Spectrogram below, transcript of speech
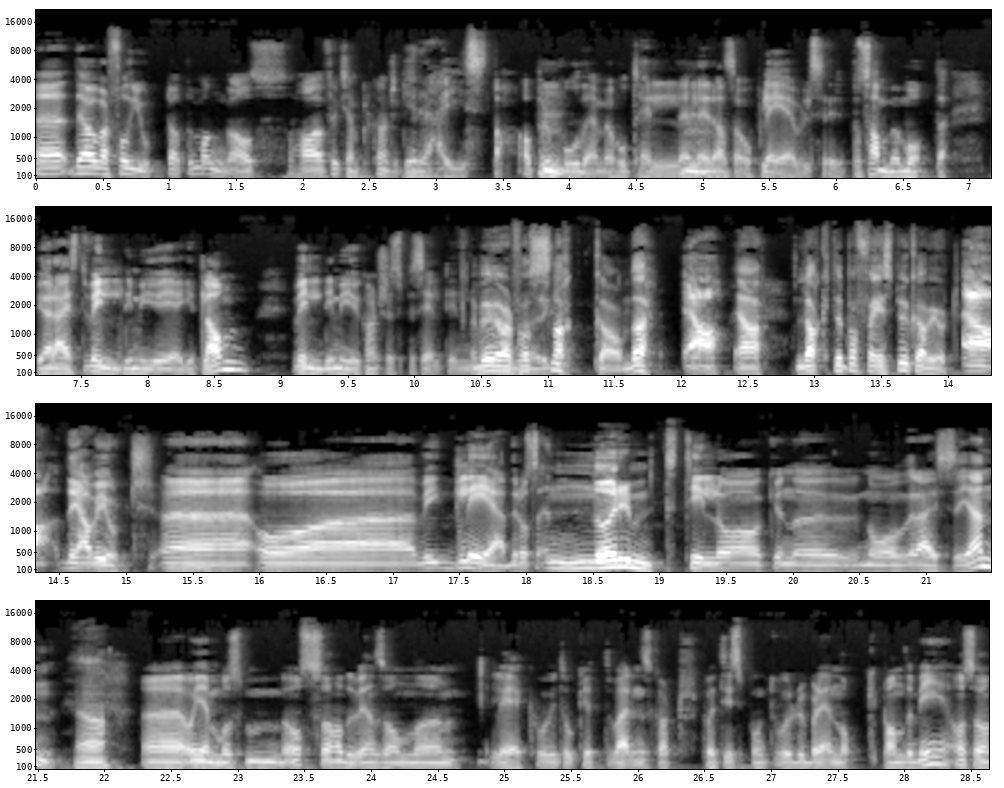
det har i hvert fall gjort at mange av oss har f.eks. kanskje ikke reist, da, apropos det med hotell eller altså opplevelser, på samme måte. Vi har reist veldig mye i eget land. Veldig mye kanskje spesielt i Vi har i hvert fall Norge. snakka om det. Ja, Ja, Lagt det på Facebook har vi gjort. ja, det har vi gjort. Uh, og vi gleder oss enormt til å kunne nå reise igjen. Ja. Uh, og hjemme hos oss så hadde vi en sånn uh, lek hvor vi tok et verdenskart på et tidspunkt hvor det ble nok pandemi, og så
